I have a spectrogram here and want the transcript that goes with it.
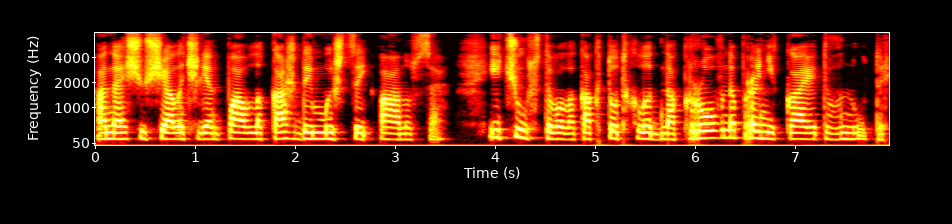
она ощущала член Павла каждой мышцей ануса и чувствовала, как тот хладнокровно проникает внутрь.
